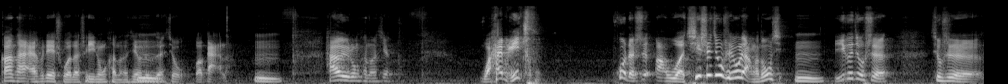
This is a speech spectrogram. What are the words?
刚才 FJ 说的是一种可能性，对不对？就我改了。嗯还有一种可能性，我还没出，或者是啊，我其实就是有两个东西，嗯。一个就是就是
